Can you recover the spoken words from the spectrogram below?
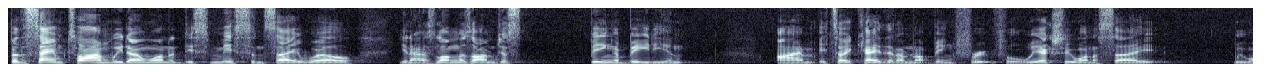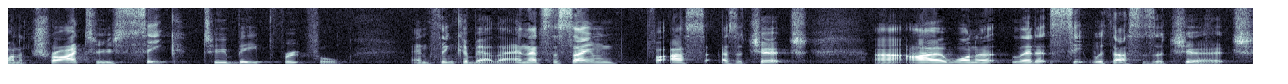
But at the same time, we don't want to dismiss and say, well, you know, as long as I'm just being obedient, I'm, it's okay that I'm not being fruitful. We actually want to say, we want to try to seek to be fruitful and think about that. And that's the same for us as a church. Uh, I want to let it sit with us as a church.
